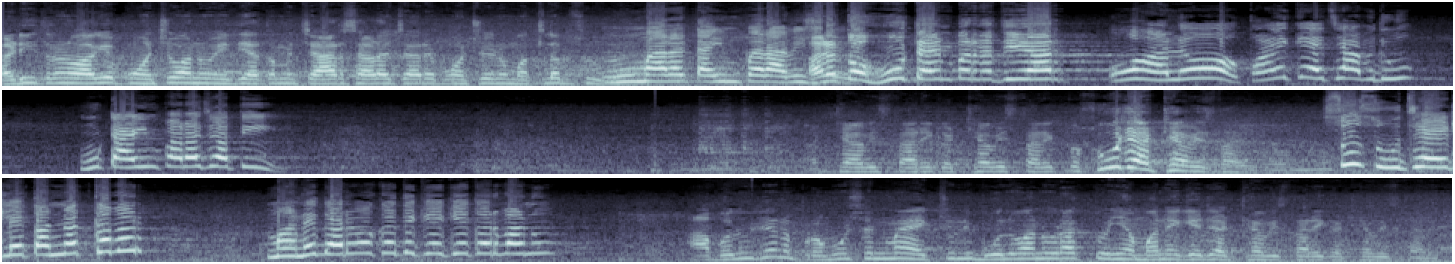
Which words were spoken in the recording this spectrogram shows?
અઢી ત્રણ વાગે પહોંચવાનું હોય ત્યાં તમે ચાર સાડા ચારે પહોંચો એનો મતલબ શું? છે હું મારા ટાઈમ પર આવી અરે તો હું ટાઈમ પર નથી યાર. ઓ હલો કોણ કહે છે આ બધું? હું ટાઈમ પર જ હતી. અઠ્યાવીસ તારીખ અઠ્યાવીસ તારીખ તો શું છે અઠ્યાવીસ તારીખ? શું શું છે એટલે તને નથી ખબર? મને દર વખતે કે કે કરવાનું? આ બધું છે ને પ્રમોશનમાં એકચ્યુઅલી બોલવાનું રાખતું અહીંયા મને કે છે અઠ્યાવીસ તારીખ અઠ્યાવીસ તારીખ.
